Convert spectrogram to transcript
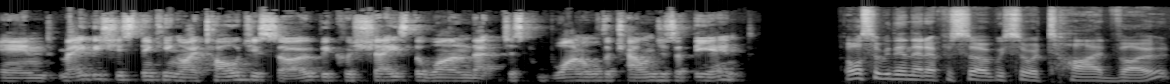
And maybe she's thinking, I told you so, because Shay's the one that just won all the challenges at the end. Also, within that episode, we saw a tied vote.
